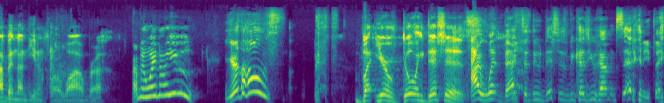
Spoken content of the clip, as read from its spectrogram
I've been done eating for a while, bro. I've been waiting on you. You're the host. But you're doing dishes. I went back to do dishes because you haven't said anything.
